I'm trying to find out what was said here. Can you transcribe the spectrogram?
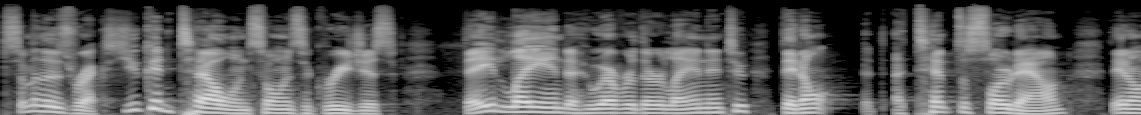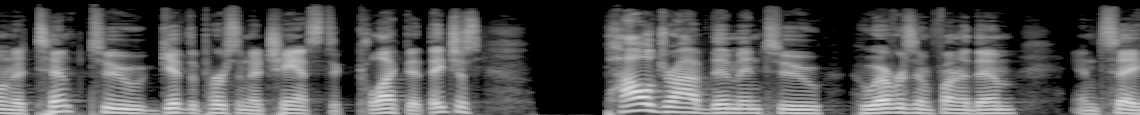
some of those wrecks. You can tell when someone's egregious. They lay into whoever they're laying into. They don't attempt to slow down. They don't attempt to give the person a chance to collect it. They just pile drive them into whoever's in front of them and say,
